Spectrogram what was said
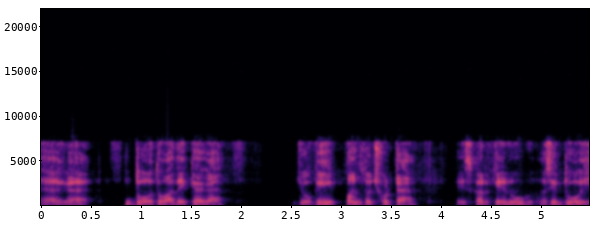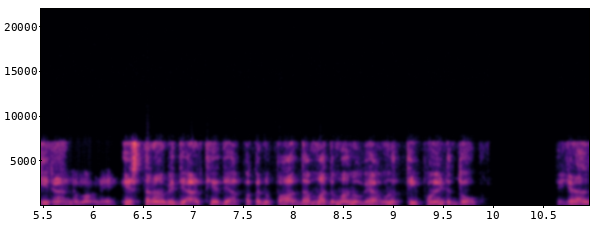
ਹੈਗਾ, ਦੋ ਤੋਂ ਬਾਅਦ ਇੱਕ ਹੈਗਾ, ਜੋ ਕਿ 5 ਤੋਂ ਛੋਟਾ ਹੈ। ਇਸ ਕਰਕੇ ਇਹਨੂੰ ਅਸੀਂ ਦੋ ਹੀ ਰਹਿਣ ਦੇਵਾਂਗੇ। ਇਸ ਤਰ੍ਹਾਂ ਵਿਦਿਆਰਥੀ ਅਧਿਆਪਕ ਅਨੁਪਾਤ ਦਾ ਮੱਧਮਾਨ ਹੋ ਗਿਆ 29.2 ਤੇ ਜਿਹੜਾ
